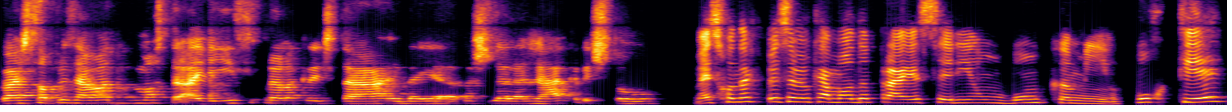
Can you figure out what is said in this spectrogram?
Eu acho que só precisava mostrar isso para ela acreditar, e daí a partir dela já acreditou. Mas quando é que percebeu que a moda praia seria um bom caminho? Por quê?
